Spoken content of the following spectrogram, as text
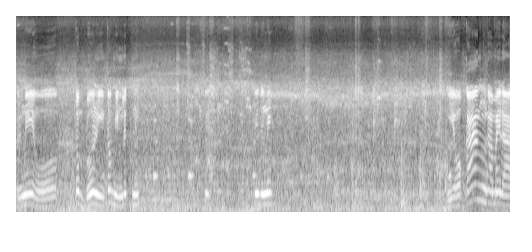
ตรงนี้โอ้ต้มเบอร์นี่ต้มยิงลึกนี่ที่ตรงนี้ เหยียบกังก็ไม่ได้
